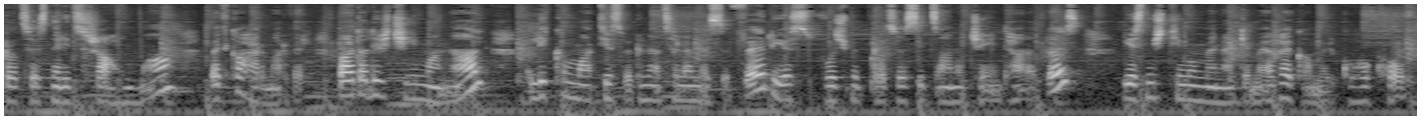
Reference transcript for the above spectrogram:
process-ներից շահում է, պետք է հարմարվել։ Պարտադիր չի իմանալ, լիքը մարդ ես վգնացել եմ SF-ել, ես ոչ մի process-ի ծանոթ չէի ընդհանրապես, ես միշտ թիմը մենակ եմ եղել կամ երկու հոգով։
